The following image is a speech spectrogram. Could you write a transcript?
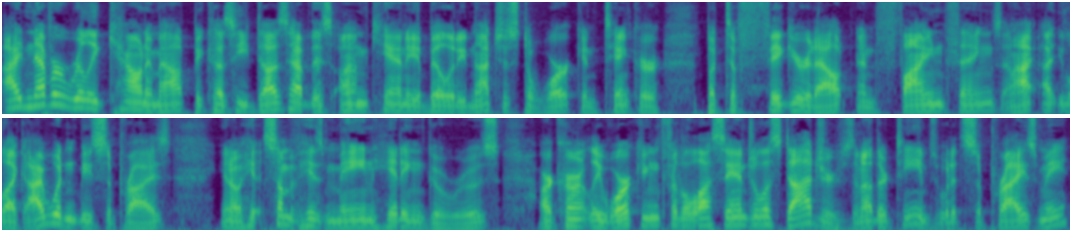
I never really count him out because he does have this uncanny ability not just to work and tinker, but to figure it out and find things. And I, I like I wouldn't be surprised. You know, some of his main hitting gurus are currently working for the Los Angeles Dodgers and other teams. Would it surprise me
